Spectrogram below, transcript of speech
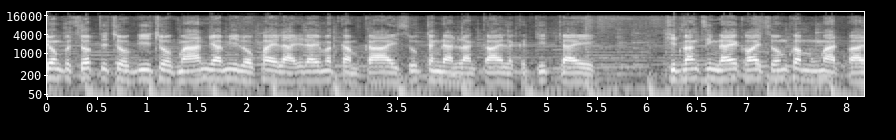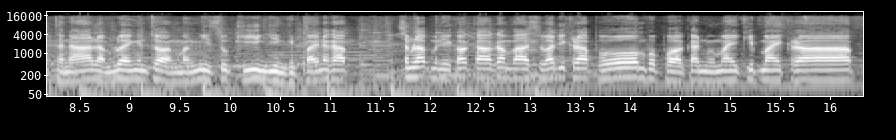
จงประสบแต่โชคดีโชคมานอย่ามีโรคภัยหลายใดๆมากำกาย สุขทางด้านร่างกายและก็จิตใจ คิดหวังสิ่งใดขอให้สมความมุ่งมั่นปรารถนาลำรวยเงินทองมั่งมีสุขยิ่งยิ่งขึ้นไปนะครับสำหรับวันนี้ขอกล่าวคำว่าสวัสดีครับ ผมพบพอกันมือใหม่คลิปใหม่ครับ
